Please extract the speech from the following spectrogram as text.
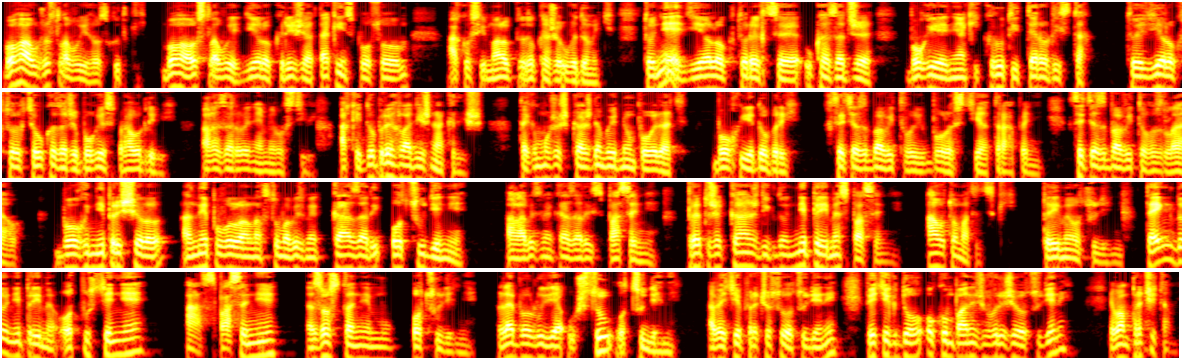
Boha už oslavuje jeho skutky. Boha oslavuje dielo kríža takým spôsobom, ako si malo kto dokáže uvedomiť. To nie je dielo, ktoré chce ukázať, že Boh je nejaký krutý terorista, to je dielo, ktoré chce ukázať, že Boh je spravodlivý, ale zároveň aj milostivý. A keď dobre hľadíš na kríž, tak môžeš každému jednom povedať, Boh je dobrý, chce ťa zbaviť tvojich bolestí a trápení, chce ťa zbaviť toho zlého. Boh neprišiel a nepovolal nás tomu, aby sme kázali odsúdenie, ale aby sme kázali spasenie. Pretože každý, kto nepríjme spasenie, automaticky príjme odsúdenie. Ten, kto nepríjme odpustenie a spasenie, zostane mu odsúdenie lebo ľudia už sú odsudení. A viete, prečo sú odsudení? Viete, kto o kompániš hovorí, že je odsudený? Ja vám prečítam.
